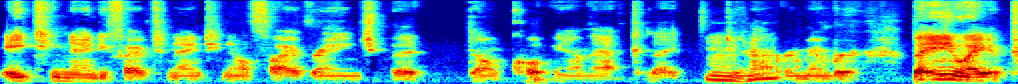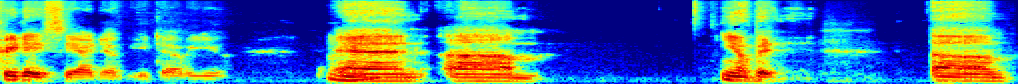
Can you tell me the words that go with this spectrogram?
1895 to 1905 range, but don't quote me on that because I mm-hmm. do not remember. But anyway, it predates the IWW, mm-hmm. and um, you know, but um,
